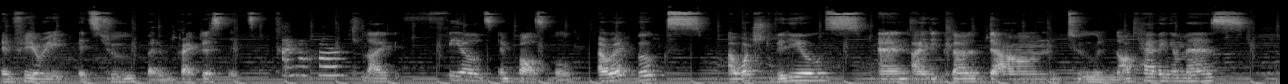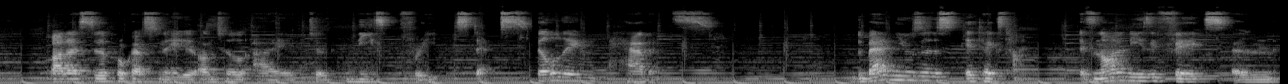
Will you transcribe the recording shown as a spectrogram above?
In theory, it's true, but in practice, it's kind of hard. Like, feels impossible. I read books, I watched videos, and I decluttered down to not having a mess, but I still procrastinated until I took these three steps. Building habits. The bad news is it takes time. It's not an easy fix and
